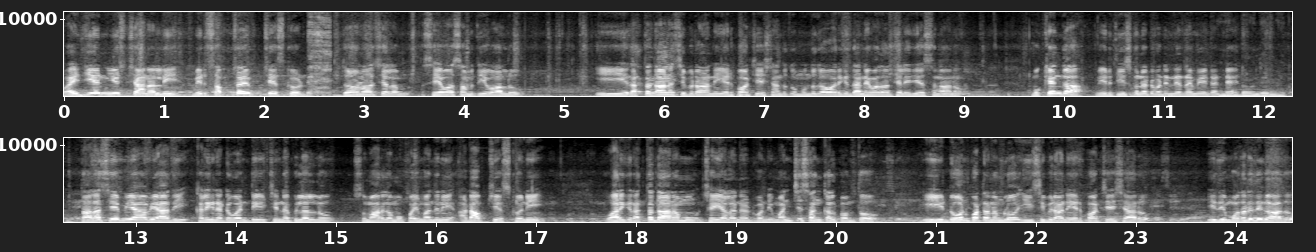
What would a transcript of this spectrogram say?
వైజిఎన్ న్యూస్ ఛానల్ని మీరు సబ్స్క్రైబ్ చేసుకోండి. ద్రోణాచలం సేవా సమితి వాళ్ళు ఈ రక్తదాన శిబిరాన్ని ఏర్పాటు చేసినందుకు ముందుగా వారికి ధన్యవాదాలు తెలియజేస్తున్నాను. ముఖ్యంగా మీరు తీసుకున్నటువంటి నిర్ణయం ఏంటంటే తలసేమియా వ్యాధి కలిగినటువంటి చిన్నపిల్లలను సుమారుగా ముప్పై మందిని అడాప్ట్ చేసుకొని వారికి రక్తదానము చేయాలనేటువంటి మంచి సంకల్పంతో ఈ డోన్ పట్టణంలో ఈ శిబిరాన్ని ఏర్పాటు చేశారు. ఇది మొదటిది కాదు.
